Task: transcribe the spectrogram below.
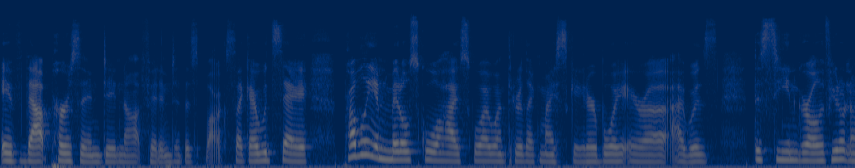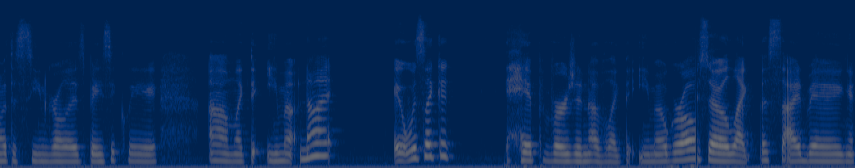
if that person did not fit into this box. Like I would say probably in middle school, high school, I went through like my skater boy era. I was the scene girl. If you don't know what the scene girl is, basically um like the emo not it was like a hip version of like the emo girl. So like the side bang,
